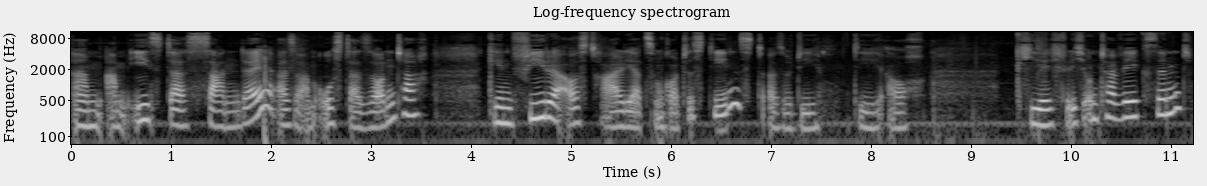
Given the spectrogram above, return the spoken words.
Ähm, am Easter Sunday, also am Ostersonntag, gehen viele Australier zum Gottesdienst, also die, die auch kirchlich unterwegs sind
